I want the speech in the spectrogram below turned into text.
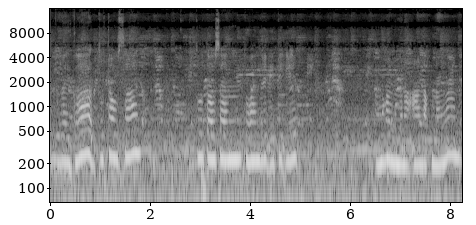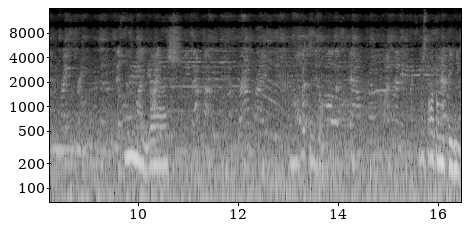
Oh my God, 2,000? 2,288. Ang Mahal naman ang alak na yan. Oh my gosh. Bakit nito? Gusto ko tong pink.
